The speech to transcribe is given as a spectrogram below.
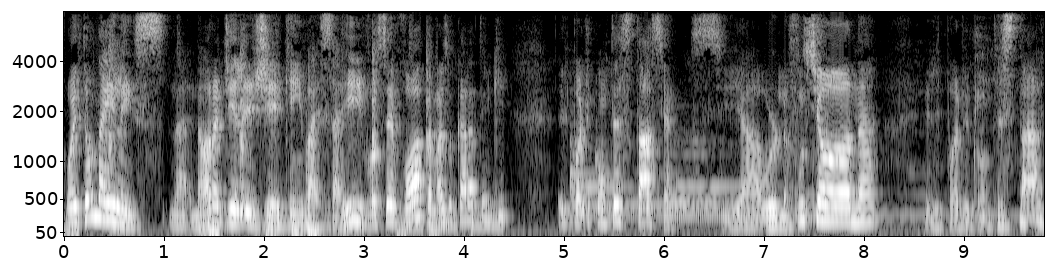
Ou então na, eleição, na, na hora de eleger quem vai sair, você vota, mas o cara tem que. Ele pode contestar se a, se a urna funciona, ele pode contestar,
